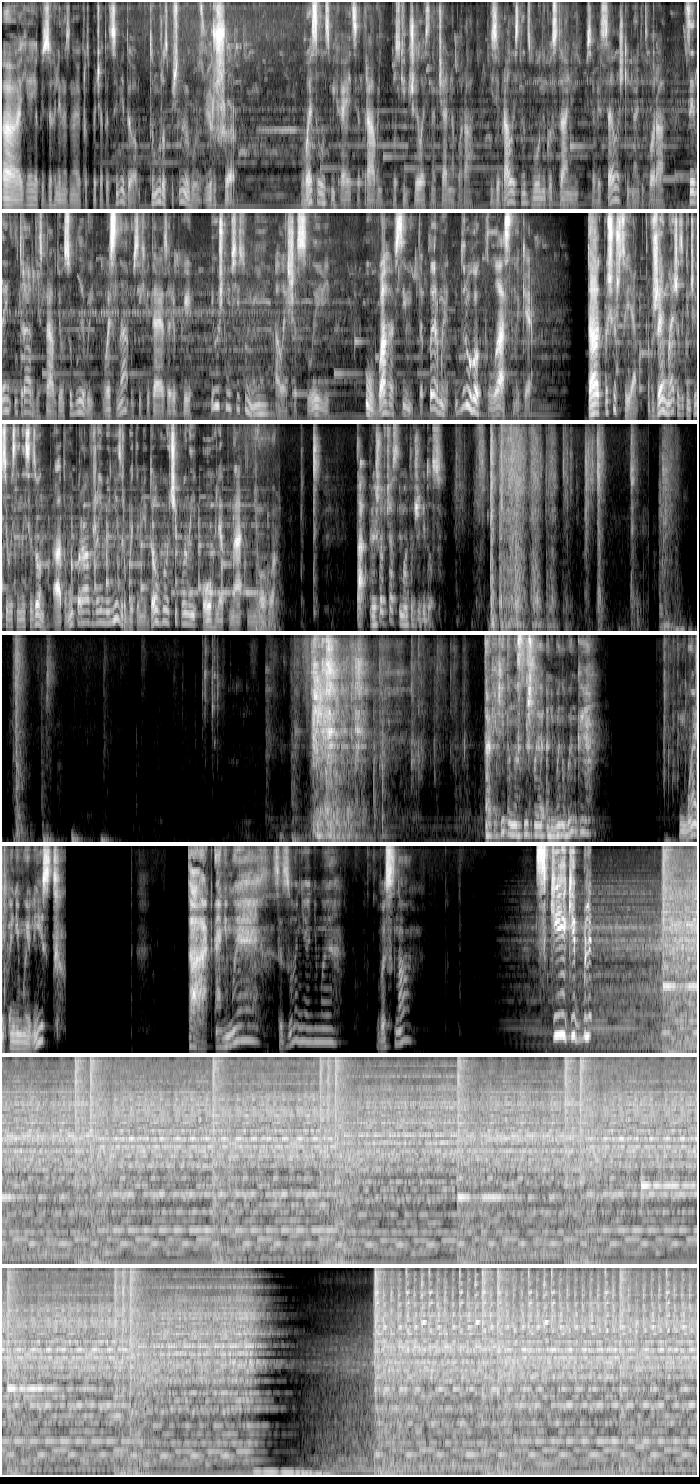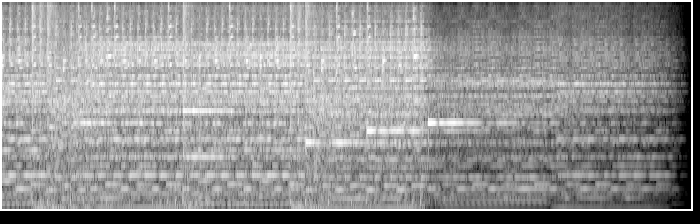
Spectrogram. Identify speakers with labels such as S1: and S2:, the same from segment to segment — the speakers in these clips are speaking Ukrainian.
S1: А я якось взагалі не знаю, як розпочати це відео, тому розпочну його з вірша. Весело сміхається травень, бо скінчилась навчальна пора, і зібрались на дзвоник останній, вся весела шкільна дітвора. Цей день у травні справді особливий, весна усіх вітає залюбки, і учні всі сумні, але щасливі. Увага всім! Тепер ми другокласники. Так, про що ж це я? Вже майже закінчився весняний сезон, а тому пора вже і мені зробити мій довгоочікуваний огляд на нього. Так, прийшов час знімати вже відос. Так, які там нас вийшли аніме новинки? My Anime List. Так, аніме. Сезонні аніме. Весна. Скільки, бля.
